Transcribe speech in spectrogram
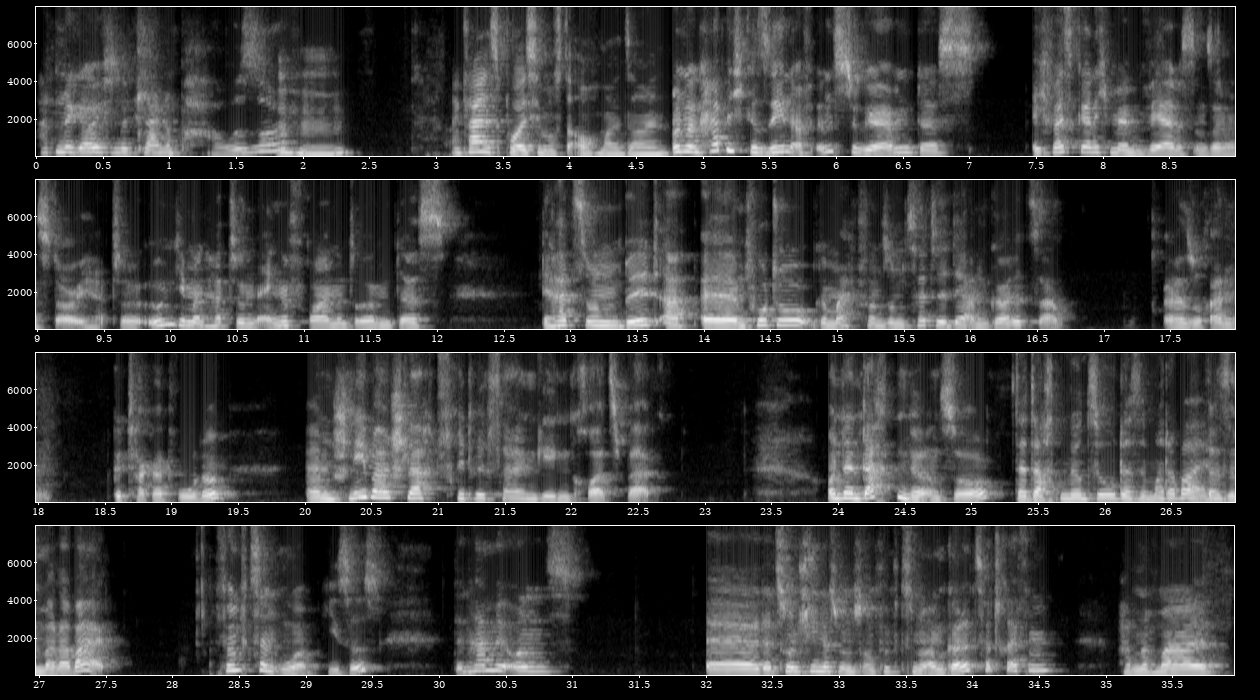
hatten wir, glaube ich, so eine kleine Pause. Mhm. Ein kleines Päuschen musste auch mal sein. Und dann habe ich gesehen auf Instagram, dass ich weiß gar nicht mehr, wer das in seiner Story hatte. Irgendjemand hatte eine enge Freunde drin, dass der hat so ein Bild ab, äh, ein Foto gemacht von so einem Zettel, der an Görlitzer äh, so rangetackert wurde. Ähm, Schneeballschlacht Friedrichshain gegen Kreuzberg. Und dann dachten wir uns so, Da dachten wir uns so, da sind wir dabei. da sind wir dabei. 15 Uhr hieß es. Dann haben wir uns äh, dazu entschieden, dass wir uns um 15 Uhr am Görlitzer treffen. Haben nochmal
